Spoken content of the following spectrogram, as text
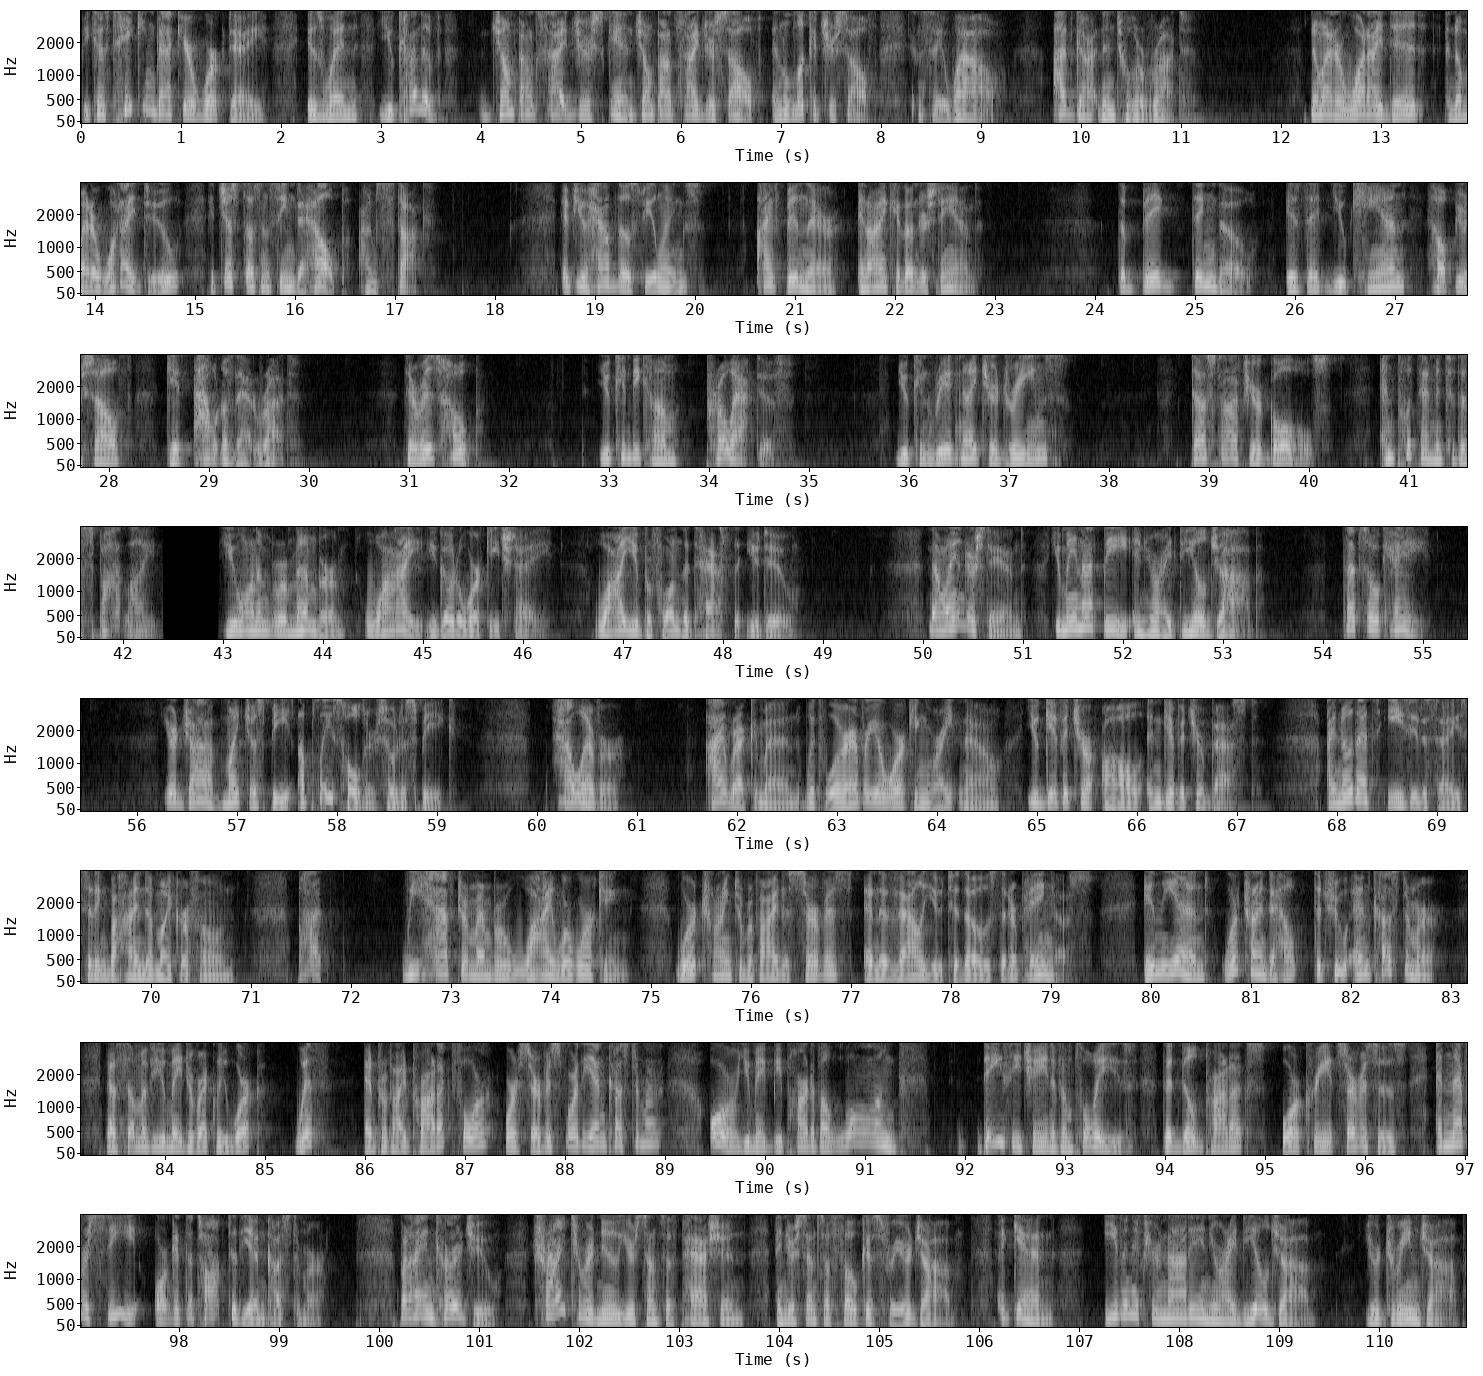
Because taking back your workday is when you kind of jump outside your skin, jump outside yourself, and look at yourself and say, wow, I've gotten into a rut. No matter what I did and no matter what I do, it just doesn't seem to help. I'm stuck. If you have those feelings, I've been there and I can understand. The big thing, though, is that you can help yourself get out of that rut. There is hope. You can become proactive. You can reignite your dreams, dust off your goals, and put them into the spotlight. You want to remember why you go to work each day, why you perform the tasks that you do. Now, I understand you may not be in your ideal job. That's okay. Your job might just be a placeholder, so to speak. However, I recommend with wherever you're working right now, you give it your all and give it your best. I know that's easy to say sitting behind a microphone, but we have to remember why we're working. We're trying to provide a service and a value to those that are paying us. In the end, we're trying to help the true end customer. Now, some of you may directly work with and provide product for or service for the end customer, or you may be part of a long daisy chain of employees that build products or create services and never see or get to talk to the end customer. But I encourage you, try to renew your sense of passion and your sense of focus for your job. Again, even if you're not in your ideal job, your dream job,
